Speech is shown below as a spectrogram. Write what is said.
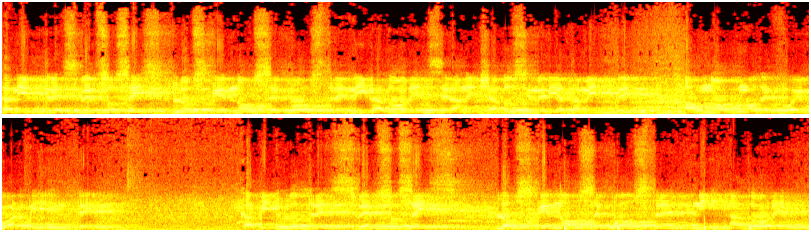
Daniel 3, verso 6, los que no se postren ni la adoren serán echados inmediatamente a un horno de fuego ardiente. Capítulo 3, verso 6, los que no se postren ni adoren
